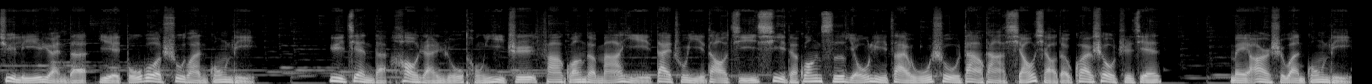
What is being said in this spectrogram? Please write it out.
距离远的也不过数万公里。遇见的浩然如同一只发光的蚂蚁，带出一道极细的光丝，游离在无数大大小小的怪兽之间。每二十万公里。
